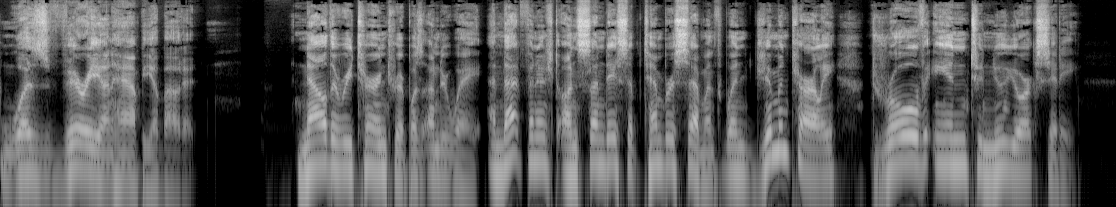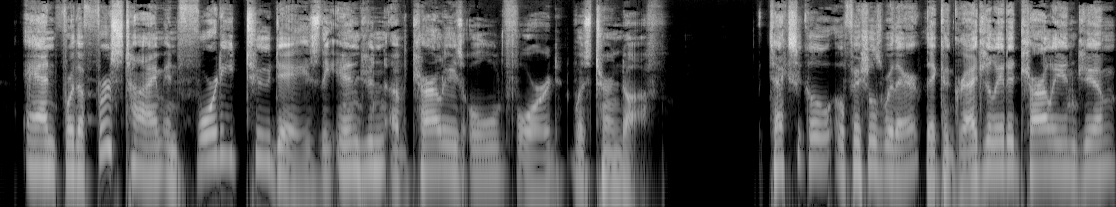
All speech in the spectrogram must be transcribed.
was very unhappy about it. Now the return trip was underway, and that finished on Sunday, September 7th, when Jim and Charlie drove into New York City. And for the first time in 42 days, the engine of Charlie's old Ford was turned off. Texaco officials were there. They congratulated Charlie and Jim.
